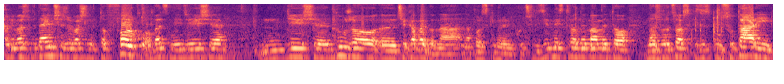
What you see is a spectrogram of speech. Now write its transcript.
ponieważ wydaje mi się, że właśnie to w folku obecnie dzieje się, dzieje się dużo e, ciekawego na, na polskim rynku. Czyli z jednej strony mamy to nasz wrocławski zespół Sutari,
